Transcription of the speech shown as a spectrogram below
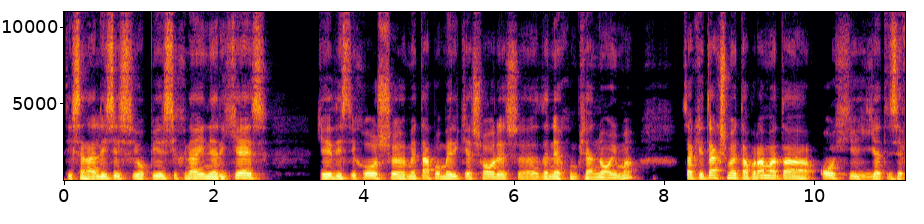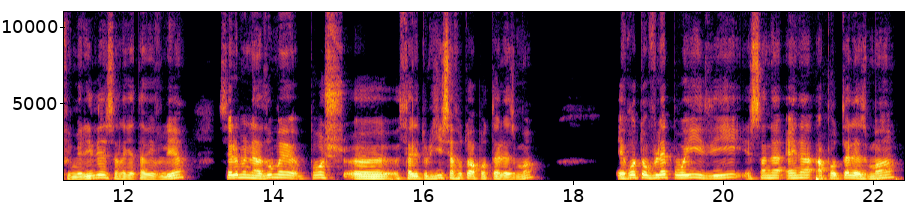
τις αναλύσεις οι οποίες συχνά είναι ρηχές και δυστυχώς ε, μετά από μερικές ώρες ε, δεν έχουν πια νόημα. Θα κοιτάξουμε τα πράγματα όχι για τις εφημερίδες αλλά για τα βιβλία. Θέλουμε να δούμε πώς θα λειτουργήσει αυτό το αποτέλεσμα. Εγώ το βλέπω ήδη σαν ένα αποτέλεσμα,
